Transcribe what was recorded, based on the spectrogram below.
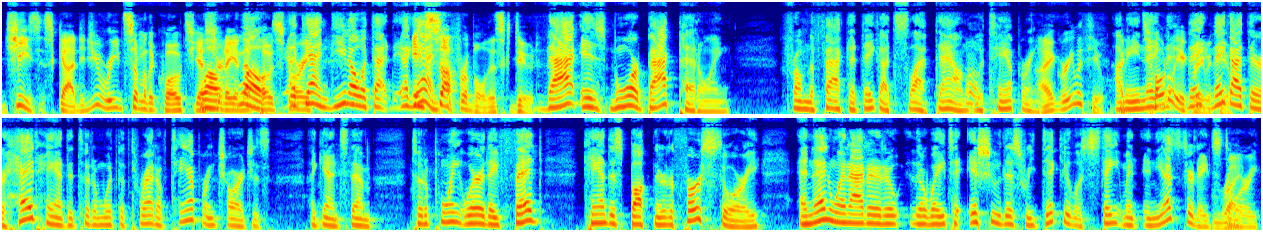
Jesus, God, did you read some of the quotes yesterday in well, that post story? Again, do you know what that again? Insufferable, this dude. that is more backpedaling from the fact that they got slapped down oh, with tampering. I agree with you. I mean, they, totally they, agree they, with they you. got their head handed to them with the threat of tampering charges against them to the point where they fed Candace Buckner the first story and then went out of their, way to issue this ridiculous statement in yesterday's Right. story.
